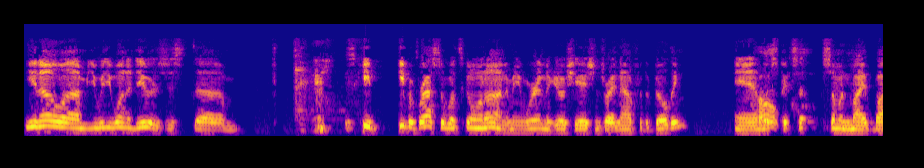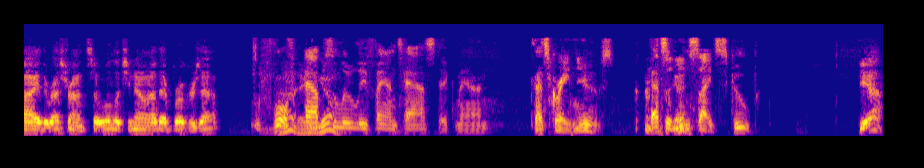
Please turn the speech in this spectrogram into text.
you know, um, you, what you want to do is just um, just keep keep abreast of what's going on. I mean, we're in negotiations right now for the building and oh. looks like someone might buy the restaurant. So we'll let you know how that brokers out. Wolf, oh, absolutely fantastic, man. That's great news. That's an inside scoop. Yeah.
